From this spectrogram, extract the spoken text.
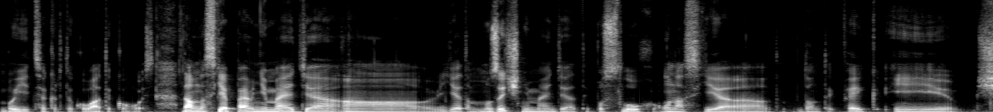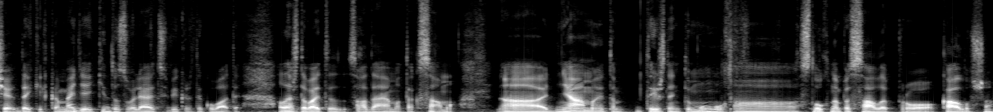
боїться критикувати когось. Да, в нас є певні медіа, є там музичні медіа, типу слух. У нас є Don't Take Fake і ще декілька медіа, які дозволяють собі критикувати. Але ж давайте згадаємо так само. Днями, там тиждень тому, слух написали про Калуша.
